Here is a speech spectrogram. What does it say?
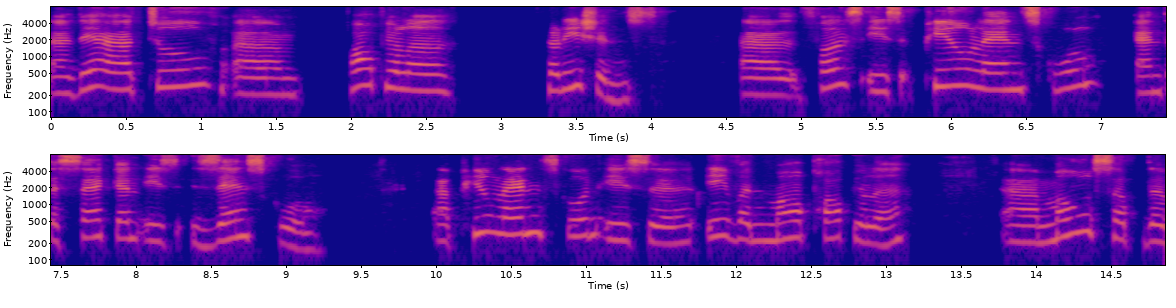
uh, there are two um, popular traditions. Uh, first is Pure Land School, and the second is Zen School. Uh, Pure Land School is even more popular uh, most of the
